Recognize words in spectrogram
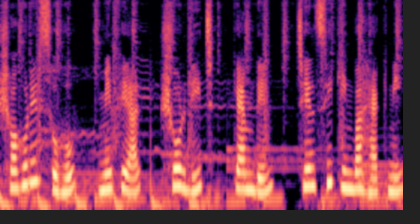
শহরের Soho, Mayfair Shoreditch Camden, Chelsea কিংবা হ্যাকনি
